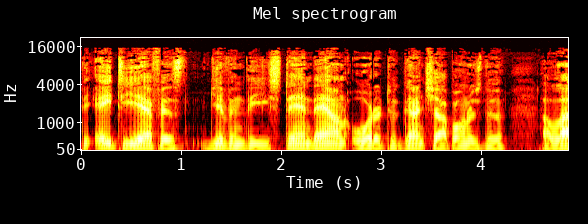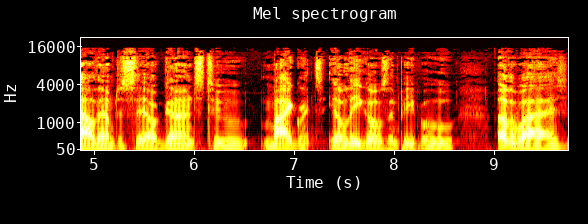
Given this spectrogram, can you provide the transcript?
the ATF has given the stand down order to gun shop owners to allow them to sell guns to migrants, illegals, and people who otherwise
